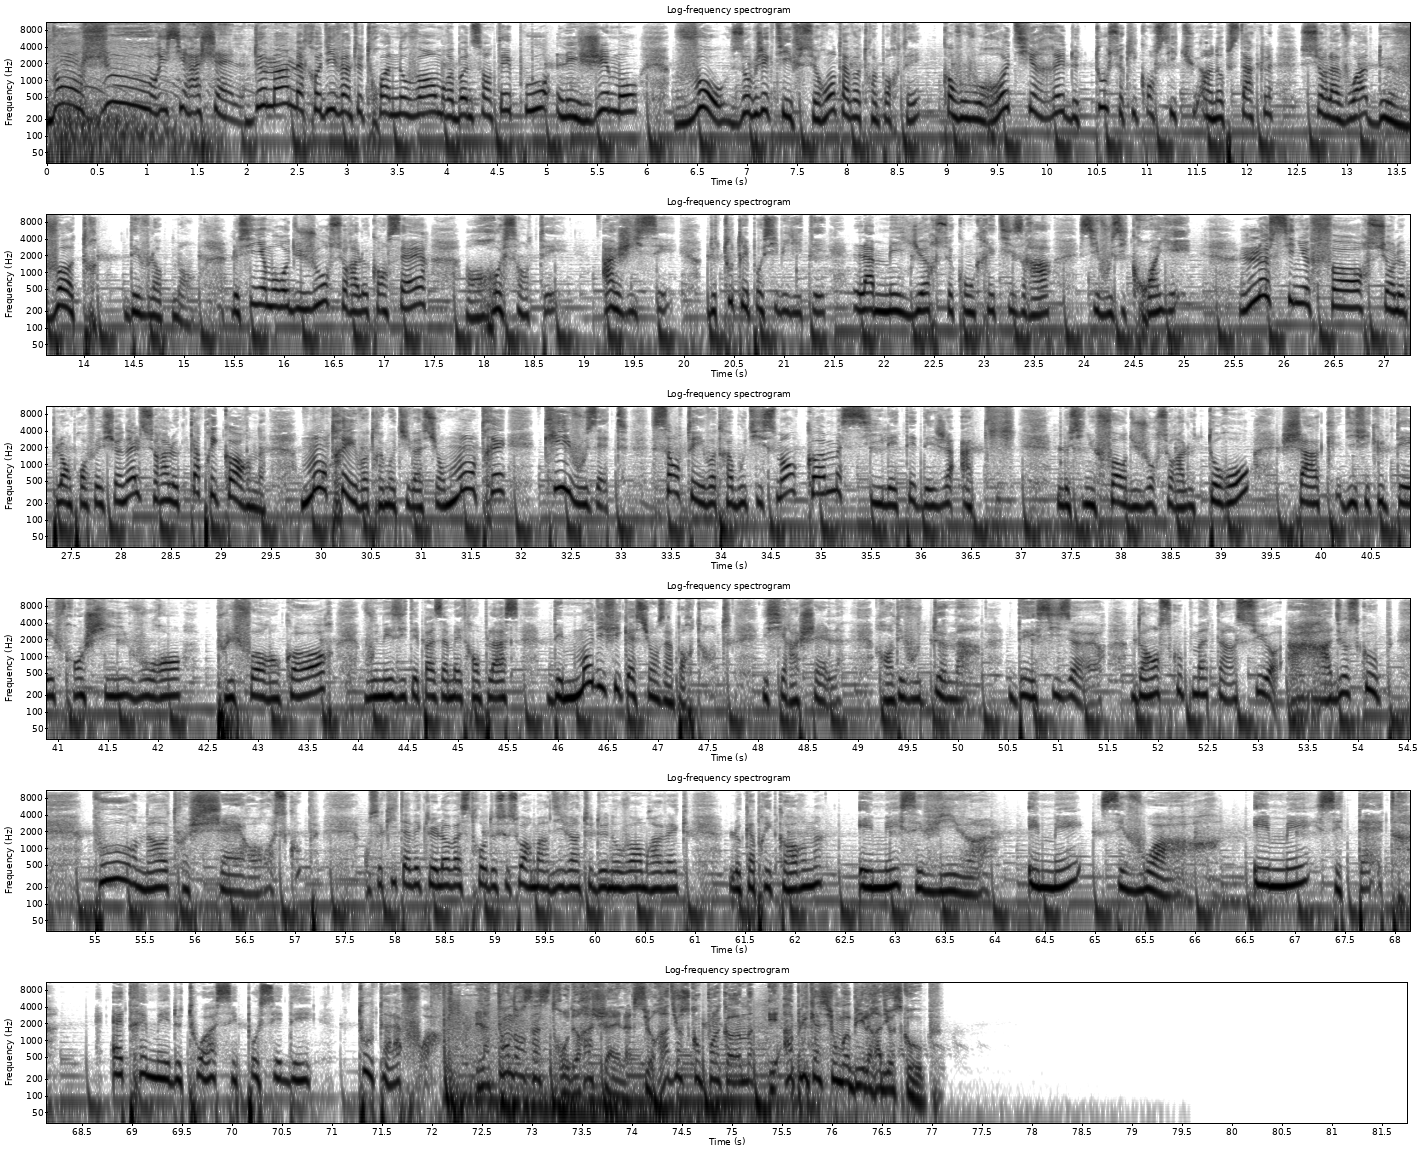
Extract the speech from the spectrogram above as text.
Bonjour, ici Rachel. Demain, mercredi 23 novembre, bonne santé pour les Gémeaux. Vos objectifs seront à votre portée quand vous vous retirerez de tout ce qui constitue un obstacle sur la voie de votre développement. Le signe amoureux du jour sera le cancer. Ressentez agissez de toutes les possibilités. La meilleure se concrétisera si vous y croyez. Le signe fort sur le plan professionnel sera le Capricorne. Montrez votre motivation, montrez qui vous êtes. Sentez votre aboutissement comme s'il était déjà acquis. Le signe fort du jour sera le taureau. Chaque difficulté franchie vous rend plus fort encore. Vous n'hésitez pas à mettre en place des modifications importantes. Ici Rachel, rendez-vous demain dès 6h dans Scoop Matin sur Radio Scoop pour notre cher horoscope. On se quitte avec le Love Astro de ce soir mardi 22 novembre avec le Capricorne. Aimer c'est vivre. Aimer c'est voir. Aimer c'est être. Être aimé de toi c'est posséder tout à la fois. La tendance astro de Rachel sur radioscope.com et application mobile Radioscope.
